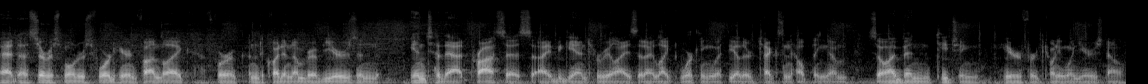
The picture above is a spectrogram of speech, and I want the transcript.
at uh, Service Motors Ford here in Fond du Lac for quite a number of years and into that process I began to realize that I liked working with the other techs and helping them. So I've been teaching here for 21 years now.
